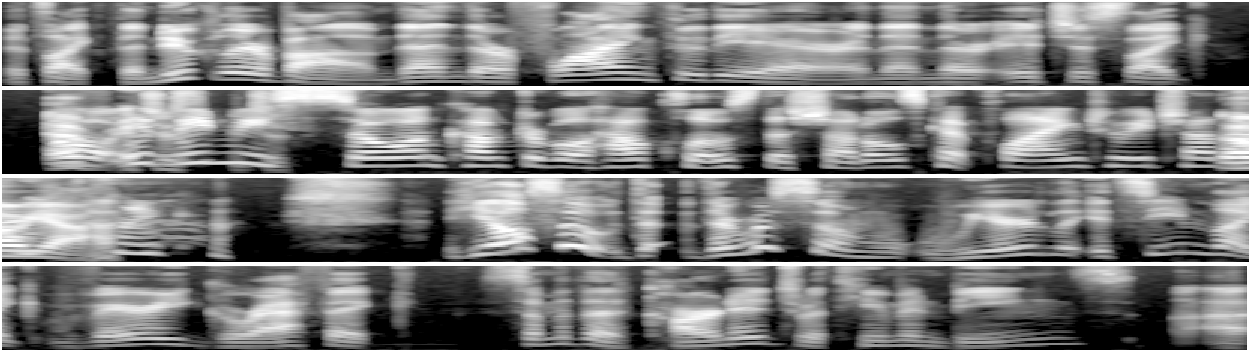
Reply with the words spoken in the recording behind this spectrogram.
It's like the nuclear bomb, then they're flying through the air, and then they're. It's just like. Ev- Oh, it just- made me just- so uncomfortable how close the shuttles kept flying to each other. Oh, yeah. Like, He also th- there was some weirdly. It seemed like very graphic. Some of the carnage with human beings, uh,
